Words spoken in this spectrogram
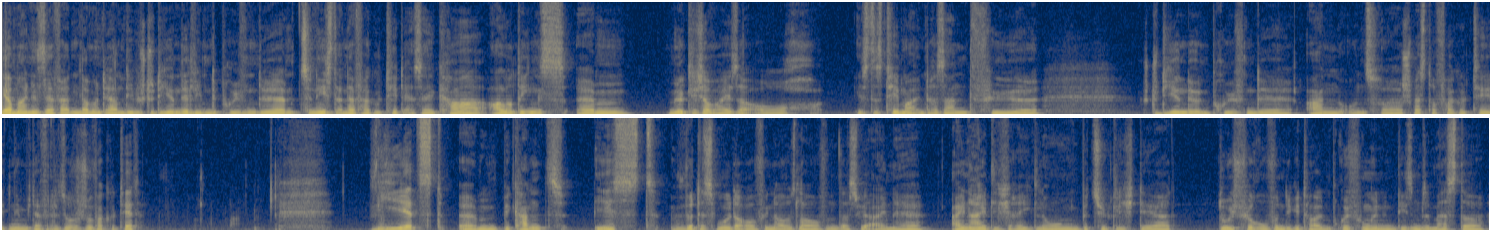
Ja, meine sehr verehrten Damen und Herren, liebe Studierende, liebende Prüfende, zunächst an der Fakultät SLK. Allerdings ähm, möglicherweise auch ist das Thema interessant für Studierende und Prüfende an unserer Schwesterfakultät, nämlich der Philosophischen Fakultät. Wie jetzt ähm, bekannt ist, wird es wohl darauf hinauslaufen, dass wir eine einheitliche Regelung bezüglich der Durchführung von digitalen Prüfungen in diesem Semester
